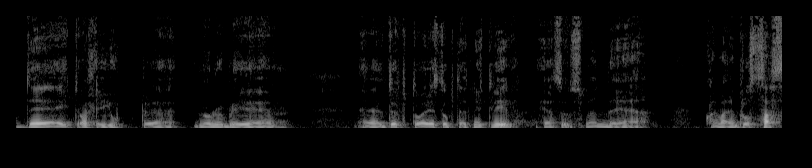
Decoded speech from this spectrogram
Og det er ikke alltid gjort eh, når du blir eh, døpt og reist opp til et nytt liv, Jesus, men det kan være en prosess.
